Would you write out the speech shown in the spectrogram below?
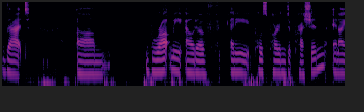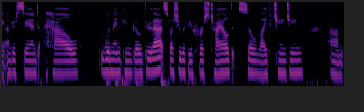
that um, brought me out of any postpartum depression. And I understand how women can go through that, especially with your first child. It's so life changing. Um,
